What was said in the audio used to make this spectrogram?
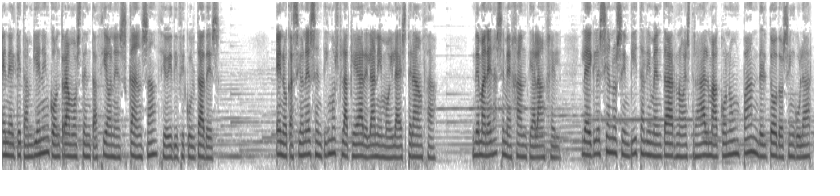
en el que también encontramos tentaciones, cansancio y dificultades. En ocasiones sentimos flaquear el ánimo y la esperanza, de manera semejante al ángel la Iglesia nos invita a alimentar nuestra alma con un pan del todo singular,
